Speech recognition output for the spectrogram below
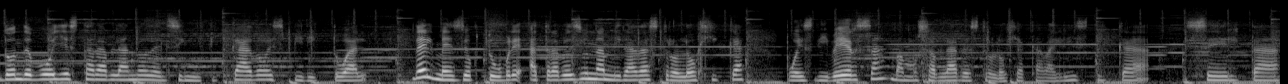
donde voy a estar hablando del significado espiritual del mes de octubre a través de una mirada astrológica pues diversa. Vamos a hablar de astrología cabalística, celta,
